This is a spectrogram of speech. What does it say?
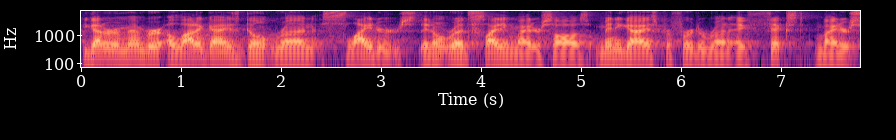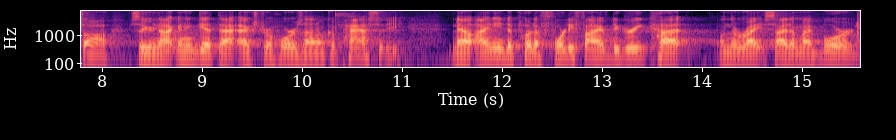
you gotta remember, a lot of guys don't run sliders. They don't run sliding miter saws. Many guys prefer to run a fixed miter saw. So you're not gonna get that extra horizontal capacity. Now, I need to put a 45 degree cut on the right side of my board.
